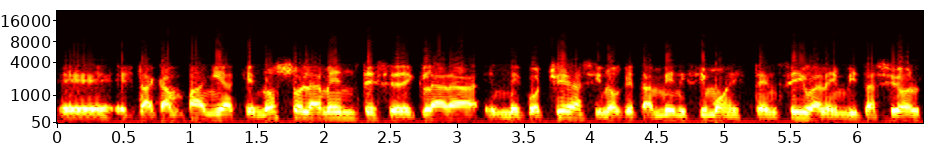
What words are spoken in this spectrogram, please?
eh, esta campaña, que no solamente se declara en Necochea, sino que también hicimos extensiva la invitación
